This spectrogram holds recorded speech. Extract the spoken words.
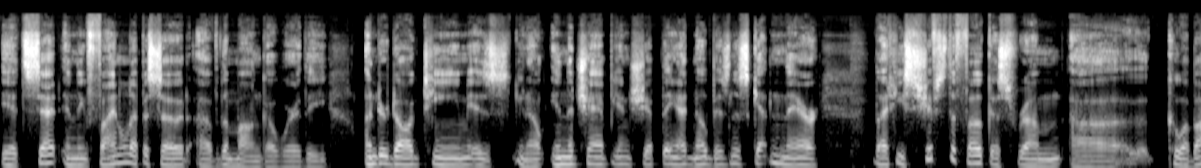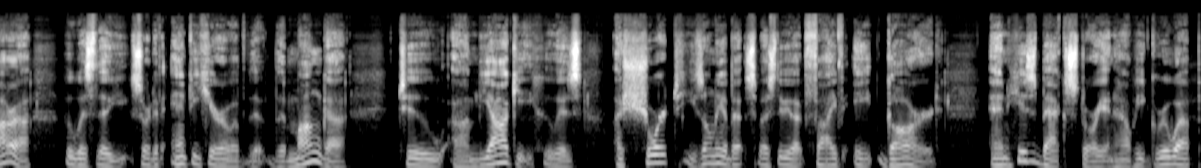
It's set in the final episode of the manga where the underdog team is, you know, in the championship. They had no business getting there. But he shifts the focus from uh, Kuwabara, who was the sort of anti hero of the, the manga, to uh, Miyagi, who is a short, he's only about supposed to be about five eight guard and his backstory and how he grew up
